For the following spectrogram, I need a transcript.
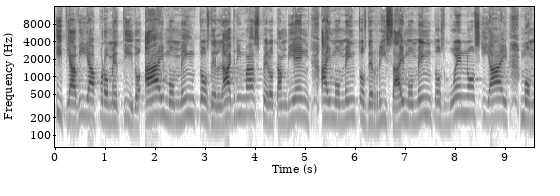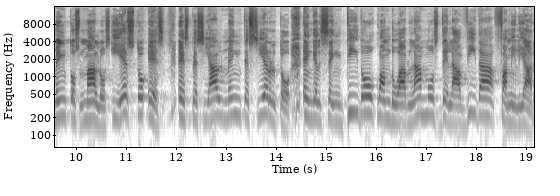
y te había prometido. Hay momentos de lágrimas, pero también hay momentos de risa, hay momentos buenos y hay momentos malos. Y esto es especialmente cierto en el sentido cuando hablamos de la vida familiar.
